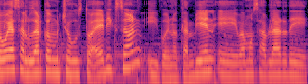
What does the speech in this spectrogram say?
voy a saludar con mucho gusto a Erickson y bueno, también eh, vamos a hablar de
